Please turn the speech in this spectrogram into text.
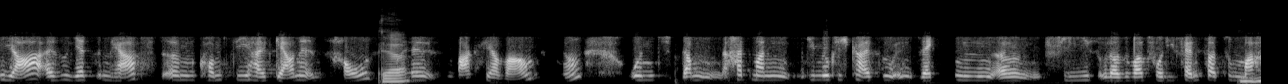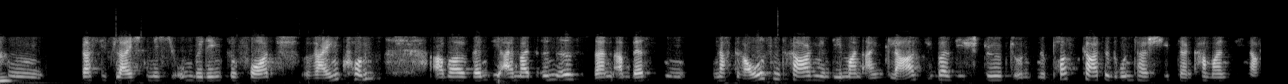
Ja, also jetzt im Herbst ähm, kommt sie halt gerne ins Haus, ja. weil mag es ja warm. Ne? Und dann hat man die Möglichkeit, so Insekten, äh, Vlies oder sowas vor die Fenster zu mhm. machen, dass sie vielleicht nicht unbedingt sofort reinkommt. Aber wenn sie einmal drin ist, dann am besten nach draußen tragen, indem man ein Glas über sie stülpt und eine Postkarte drunter schiebt, dann kann man sie nach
